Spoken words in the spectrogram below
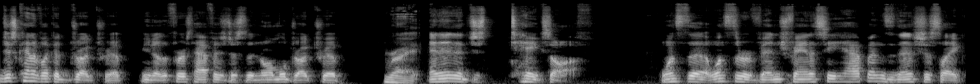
just kind of like a drug trip. You know, the first half is just a normal drug trip, Right. and then it just takes off. Once the once the revenge fantasy happens, and then it's just like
